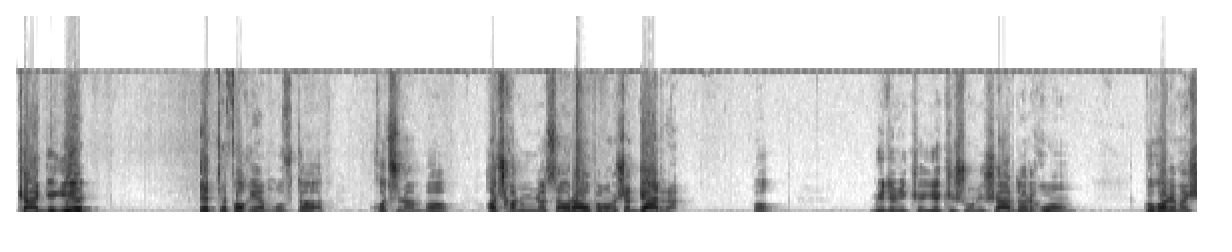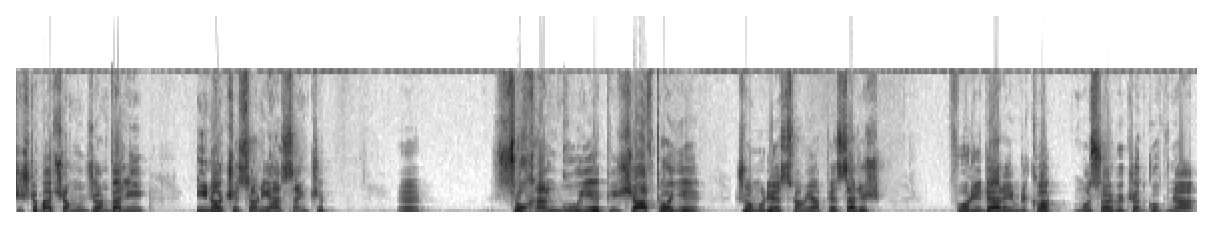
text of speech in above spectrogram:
که اگه یه اتفاقی هم افتاد خودشون هم با حاج خانم اینا سوار هواپیما بشن درن. خب؟ می‌دونی که یکیشون شهردار قوم گفت آره من شش تا بچه‌م اونجان ولی اینا کسانی هستن که سخنگوی پیشرفت های جمهوری اسلامی هم پسرش فوری در امریکا مصاحبه کرد گفت نه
